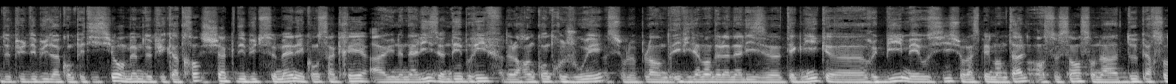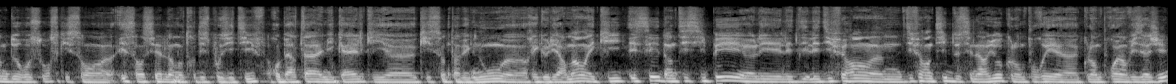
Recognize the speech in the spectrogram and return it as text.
Depuis le début de la compétition, même depuis 4 ans, chaque début de semaine est consacré à une analyse, un débrief de la rencontre jouée sur le plan évidemment de l'analyse technique, euh, rugby, mais aussi sur l'aspect mental. En ce sens, on a deux personnes, deux ressources qui sont euh, essentielles dans notre dispositif. Roberta et Michael qui, euh, qui sont avec nous euh, régulièrement et qui essaient d'anticiper euh, les, les, les différents, euh, différents types de scénarios que l'on pourrait, euh, que l'on pourrait envisager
